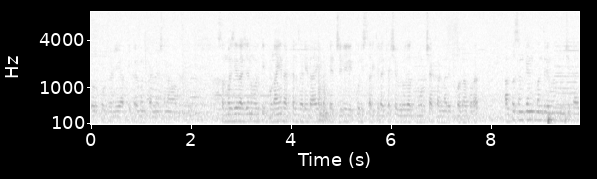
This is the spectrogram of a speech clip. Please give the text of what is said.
तोडफोड झाली अतिक्रमण करण्याच्या नावामध्ये संभाजीराजांवरती गुन्हाही दाखल झालेला आहे. त्या जिल्ह्यात एकोणीस तारखेला त्याच्या विरोधात मोर्चा काढणार आहेत कोल्हापुरात. अल्पसंख्याक मंत्री म्हणून तुमची काय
